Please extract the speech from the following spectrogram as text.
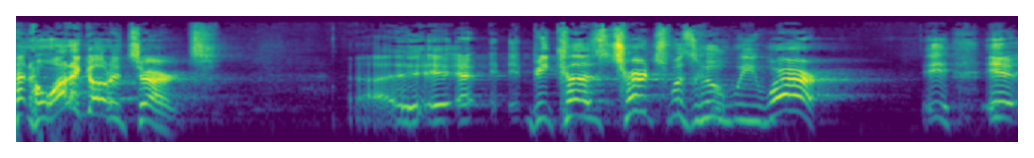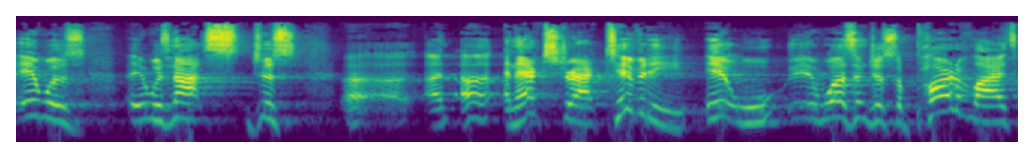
I don't want to go to church. Uh, because church was who we were. It, it, was, it was not just uh, an, uh, an, extra activity, it, it wasn't just a part of lives,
